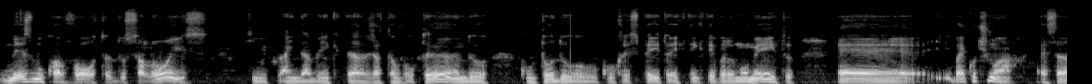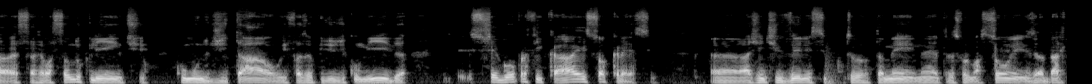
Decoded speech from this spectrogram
mesmo com a volta dos salões, que ainda bem que tá, já estão voltando, com todo o respeito aí que tem que ter pelo momento, é, vai continuar essa, essa relação do cliente com o mundo digital e fazer o pedido de comida chegou para ficar e só cresce. Uh, a gente vê nesse também né, transformações, a Dark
